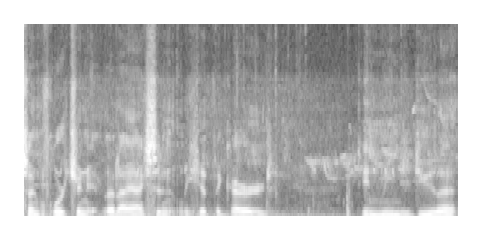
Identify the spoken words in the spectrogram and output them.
Was unfortunate that I accidentally hit the guard. Didn't mean to do that.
